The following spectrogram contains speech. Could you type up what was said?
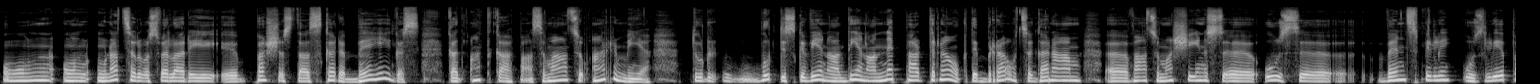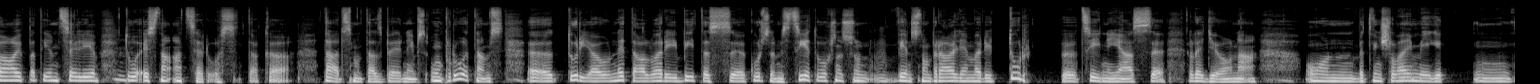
Un, un, un atceros vēl arī e, pašas tās kara beigas, kad atkāpās Vācu armija. Tur burtiski vienā dienā nepārtraukti brauca garām uh, Vācu mašīnas uh, uz uh, Ventspili, uz Liepāju pa tiem ceļiem. Mm. To es tā atceros. Tā kā tādas man tās bērnības. Un, protams, uh, tur jau netālu arī bija tas kurzemes cietokšņus un viens no brāļiem arī tur cīnījās leģionā, un, bet viņš laimīgi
